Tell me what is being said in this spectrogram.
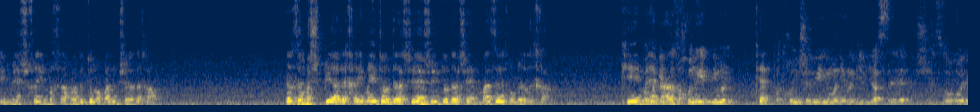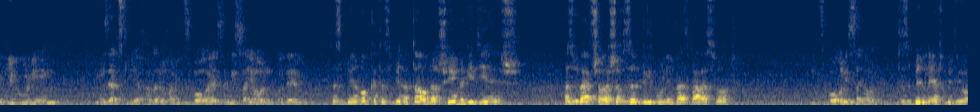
אם יש חיים אחרי המוות או לא? מה זה משנה לך? איך זה משפיע עליך? אם היית יודע שיש, או אם אתה יודע שאין, מה זה אומר לך? כי אם לא, אין, אז... בתוכנית, אם- כן. בתוכנית שלי, אם אני נגיד אעשה שחזור אה, גלגולים, אם זה יצליח, אז אני אוכל לצבור איזה ניסיון קודם. תסביר, אוקיי, תסביר. אתה אומר שאם נגיד יש, אז אולי אפשר לשחזר גלגולים ואז מה לעשות? לצבור ניסיון. תסביר לי איך בדיוק.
